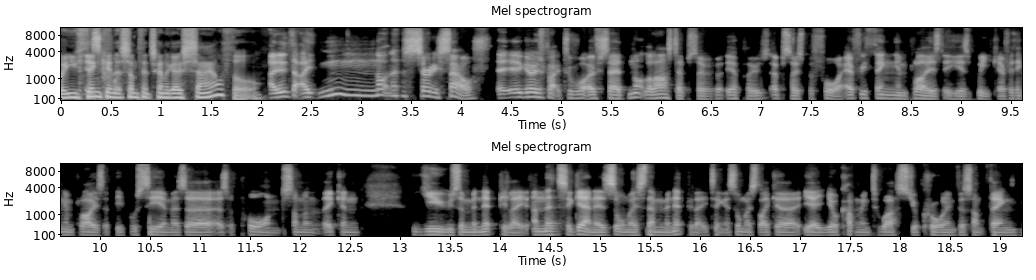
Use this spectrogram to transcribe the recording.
Were you thinking that something's going to go south, or I did. I mm, not necessarily south. It, it goes back to what I've said, not the last episode, but the episodes, episodes before. Everything implies that he is weak. Everything implies that people see him as a as a pawn, someone that they can use and manipulate. And this again is almost them manipulating. It's almost like a yeah, you're coming to us, you're crawling for something.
